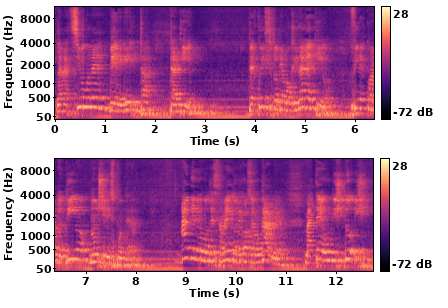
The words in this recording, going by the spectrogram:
la nazione benedetta da Dio. Per questo dobbiamo gridare a Dio fino a quando Dio non ci risponderà. Anche nel Nuovo Testamento le cose non cambiano. Matteo 11, 12.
